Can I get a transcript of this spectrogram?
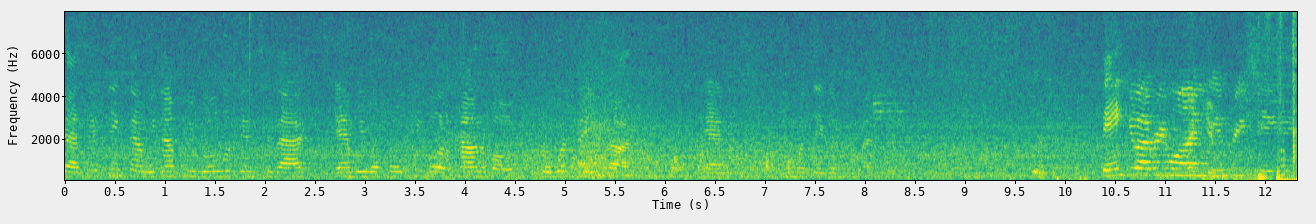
Yes, I think that we definitely will look into that, and we will hold people accountable for what they've done and, and what they've implemented. Thank you. Thank you, everyone. Thank you. We appreciate it.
